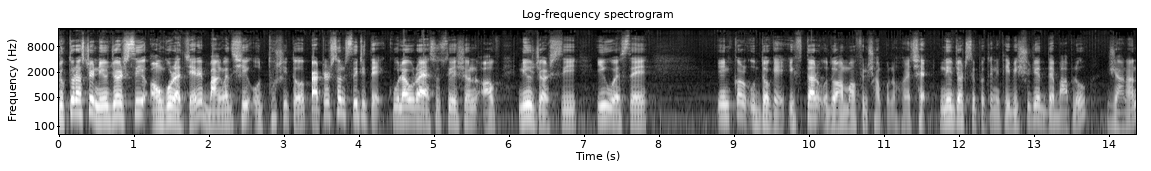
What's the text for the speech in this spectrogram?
যুক্তরাষ্ট্রের নিউ জার্সি অঙ্গরাজ্যের বাংলাদেশি অধ্যুষিত প্যাটারসন সিটিতে Kulaura association of New Jersey, USA, Inc উদ্যোগে ইফতার ও দোয়া মাহফিল সম্পন্ন হয়েছে। নিউ জার্সি প্রতিনিধি বিশ্বজিৎ দে বাবলু জানান,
